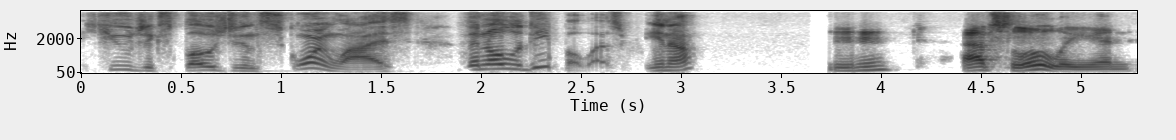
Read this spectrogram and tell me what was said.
huge explosions scoring wise than Oladipo was. You know. Mm-hmm. Absolutely, and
